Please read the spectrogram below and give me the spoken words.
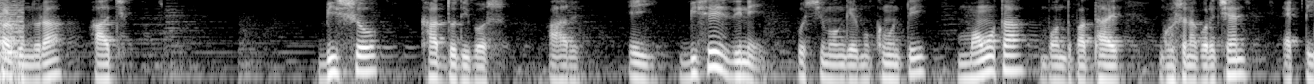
নমস্কার বন্ধুরা, আজ বিশ্ব খাদ্য দিবস। আর এই বিশেষ দিনে পশ্চিমবঙ্গের মুখ্যমন্ত্রী মমতা বন্দ্যোপাধ্যায় ঘোষণা করেছেন একটি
